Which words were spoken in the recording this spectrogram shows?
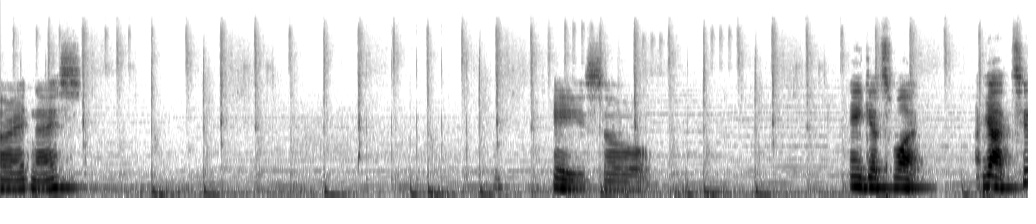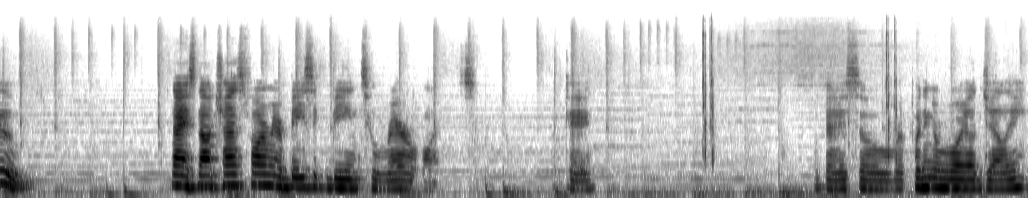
Alright, nice. Okay, so... Hey, guess what? I got two! Nice, now transform your basic bee into rare ones. Okay. Okay, so we're putting a royal jelly.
